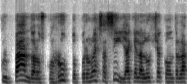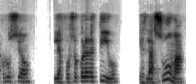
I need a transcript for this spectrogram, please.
culpando a los corruptos, pero no es así, ya que la lucha contra la corrupción, el esfuerzo colectivo, es la suma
